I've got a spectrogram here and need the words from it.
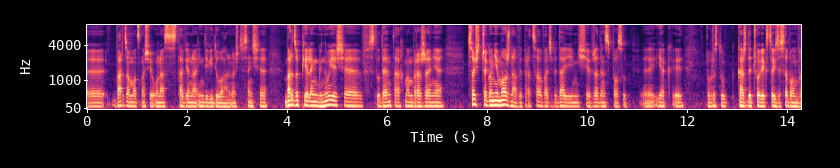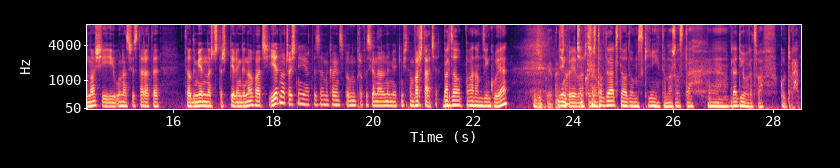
bardzo mocno się u nas stawia na indywidualność, w sensie bardzo pielęgnuje się w studentach, mam wrażenie, coś, czego nie można wypracować, wydaje mi się w żaden sposób, y, jak y, po prostu każdy człowiek coś ze sobą wnosi i u nas się stara te tę odmienność też pielęgnować, jednocześnie jakby zamykając w pełnym profesjonalnym jakimś tam warsztacie. Bardzo panom dziękuję. Dziękuję bardzo. Dziękuję bardzo. Krzysztof Dyracz, Teodomski, Tomasz Ostach e, w Radiu Wrocław Kultura.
